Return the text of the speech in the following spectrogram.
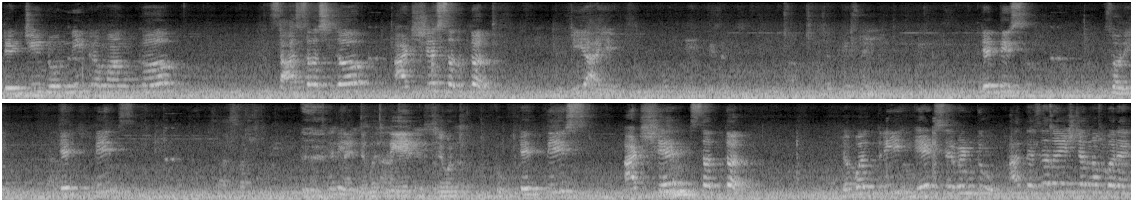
त्यांची नोंदणी क्रमांक सहासष्ट आठशे सत्तर ही आहे. तेहतीस. सॉरी तेहतीस. तेहतीस आठशे सत्तर. Double three eight seven two हा त्याचा रजिस्टर नंबर आहे.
